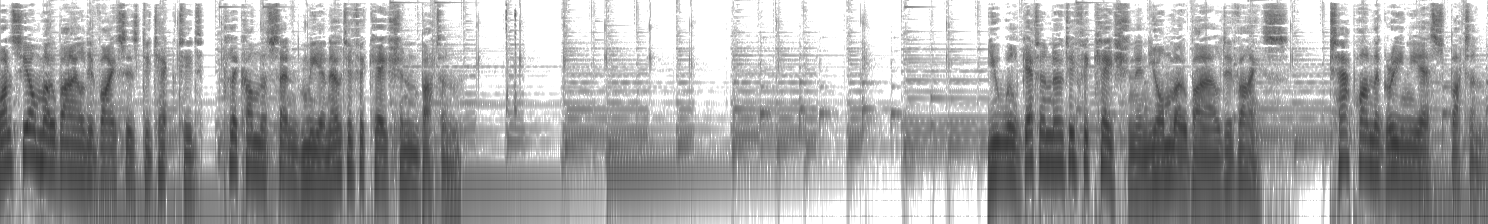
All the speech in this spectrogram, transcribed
Once your mobile device is detected, click on the Send Me a Notification button. You will get a notification in your mobile device. Tap on the green Yes button.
